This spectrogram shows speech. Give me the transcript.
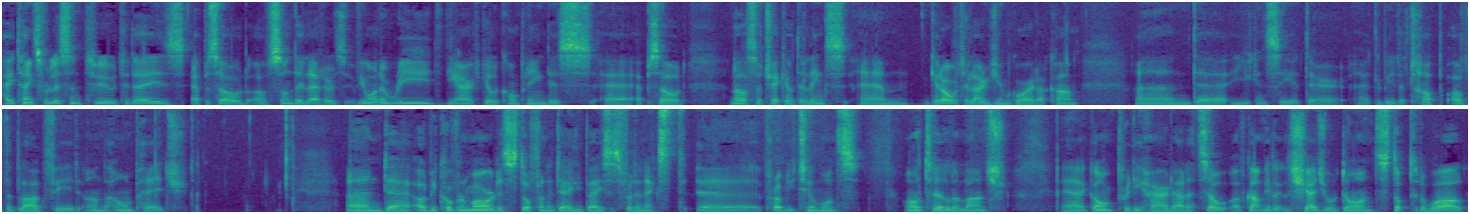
Hey, thanks for listening to today's episode of Sunday Letters. If you want to read the article accompanying this uh, episode and also check out the links, um, get over to larrygmaguire.com and uh, you can see it there. Uh, it'll be at the top of the blog feed on the homepage. And uh, I'll be covering more of this stuff on a daily basis for the next uh, probably two months until the launch. Uh, going pretty hard at it, so I've got my little schedule done, stuck to the wall.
